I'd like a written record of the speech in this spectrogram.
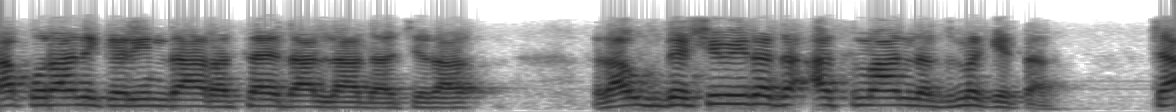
دا قران کریم دا رسای دا الله دا چې راوګ د شوی دا د اسمان نظم کې ته چا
